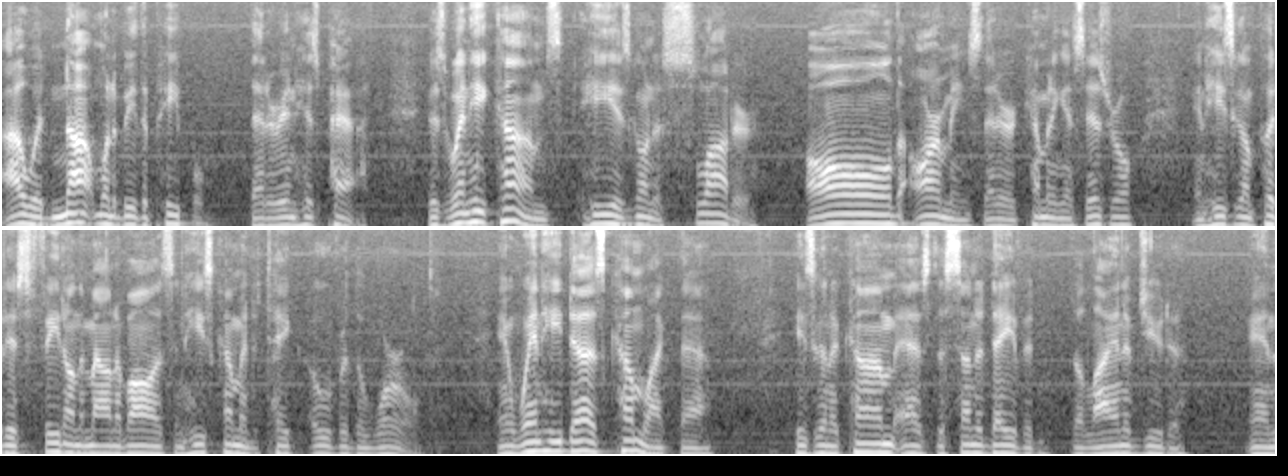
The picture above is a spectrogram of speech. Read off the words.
I would not want to be the people that are in his path. Because when he comes, he is going to slaughter all the armies that are coming against Israel, and he's going to put his feet on the Mount of Olives, and he's coming to take over the world. And when he does come like that, he's going to come as the son of David, the lion of Judah, and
